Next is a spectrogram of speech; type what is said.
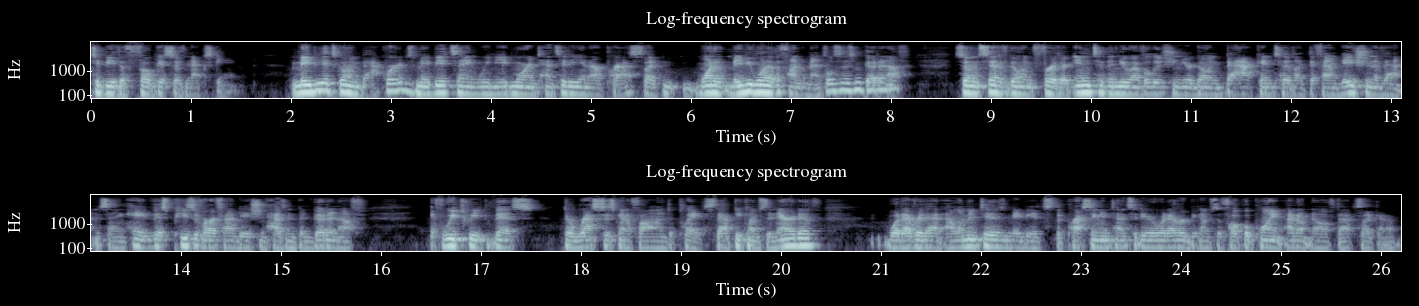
to be the focus of next game? Maybe it's going backwards. Maybe it's saying we need more intensity in our press. Like one of, maybe one of the fundamentals isn't good enough. So instead of going further into the new evolution, you're going back into like the foundation of that and saying, Hey, this piece of our foundation hasn't been good enough. If we tweak this, the rest is going to fall into place. That becomes the narrative. Whatever that element is, maybe it's the pressing intensity or whatever becomes the focal point. I don't know if that's like a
